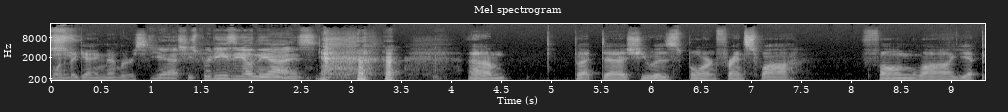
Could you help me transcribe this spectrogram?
one of the gang members. yeah, she's pretty easy on the eyes. um, but uh, she was born Francois Fong Hua Yip,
